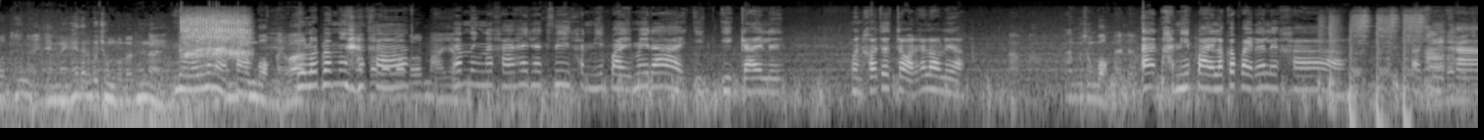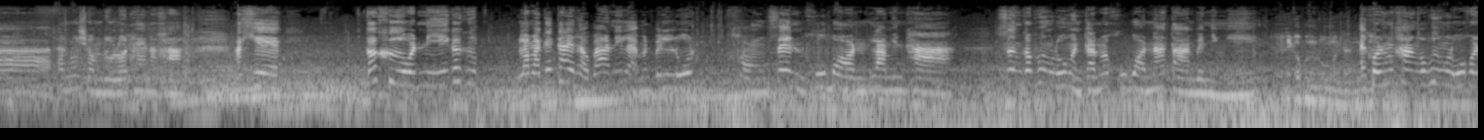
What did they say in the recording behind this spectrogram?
รถให้หน่อยได้ไหมให้ท่านผู้ชมดูรถให้หน่อยดูรถขนาดท่านค่ะผู้ชมบอกหน่อยว่า ดูรถแป๊บนึงนะคะรถรถมายัง แป๊บนึงนะคะ ให้แท็กซี่คันนี้ไปไม่ได้อีกอีกไกลเลย เหมือนเขาจะจอดให้เราเลยอะอะท่านผู้ชมบอกหน่อยเร็ว อะคันนี้ไปแล้วก็ไปได้เลยค่ะ โอเคค่ะ ท่านผู้ชมดูรถให้นะคะ โอเค ก็คือวันนี้ก็คือเรามาใกล้ๆแถวบ้านนี่แหละ มันเป็นรูทของเส้นคูบอลรามอินทราซึ่งก็เพิ่งรู้เหมือนกันว่าคูบอลหน้าตาเป็นอย่างนี้ อันนี้ก็เพิ่งรู้เหมือนกันไอคนข้างๆก็เพิ่งรู้คน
